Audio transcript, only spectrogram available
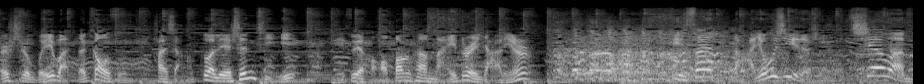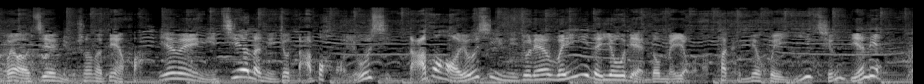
而是委婉的告诉你，他想锻炼身体，你最好帮他买一对哑铃。第三，打游戏的时候。千万不要接女生的电话，因为你接了你就打不好游戏，打不好游戏你就连唯一的优点都没有了，他肯定会移情别恋。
